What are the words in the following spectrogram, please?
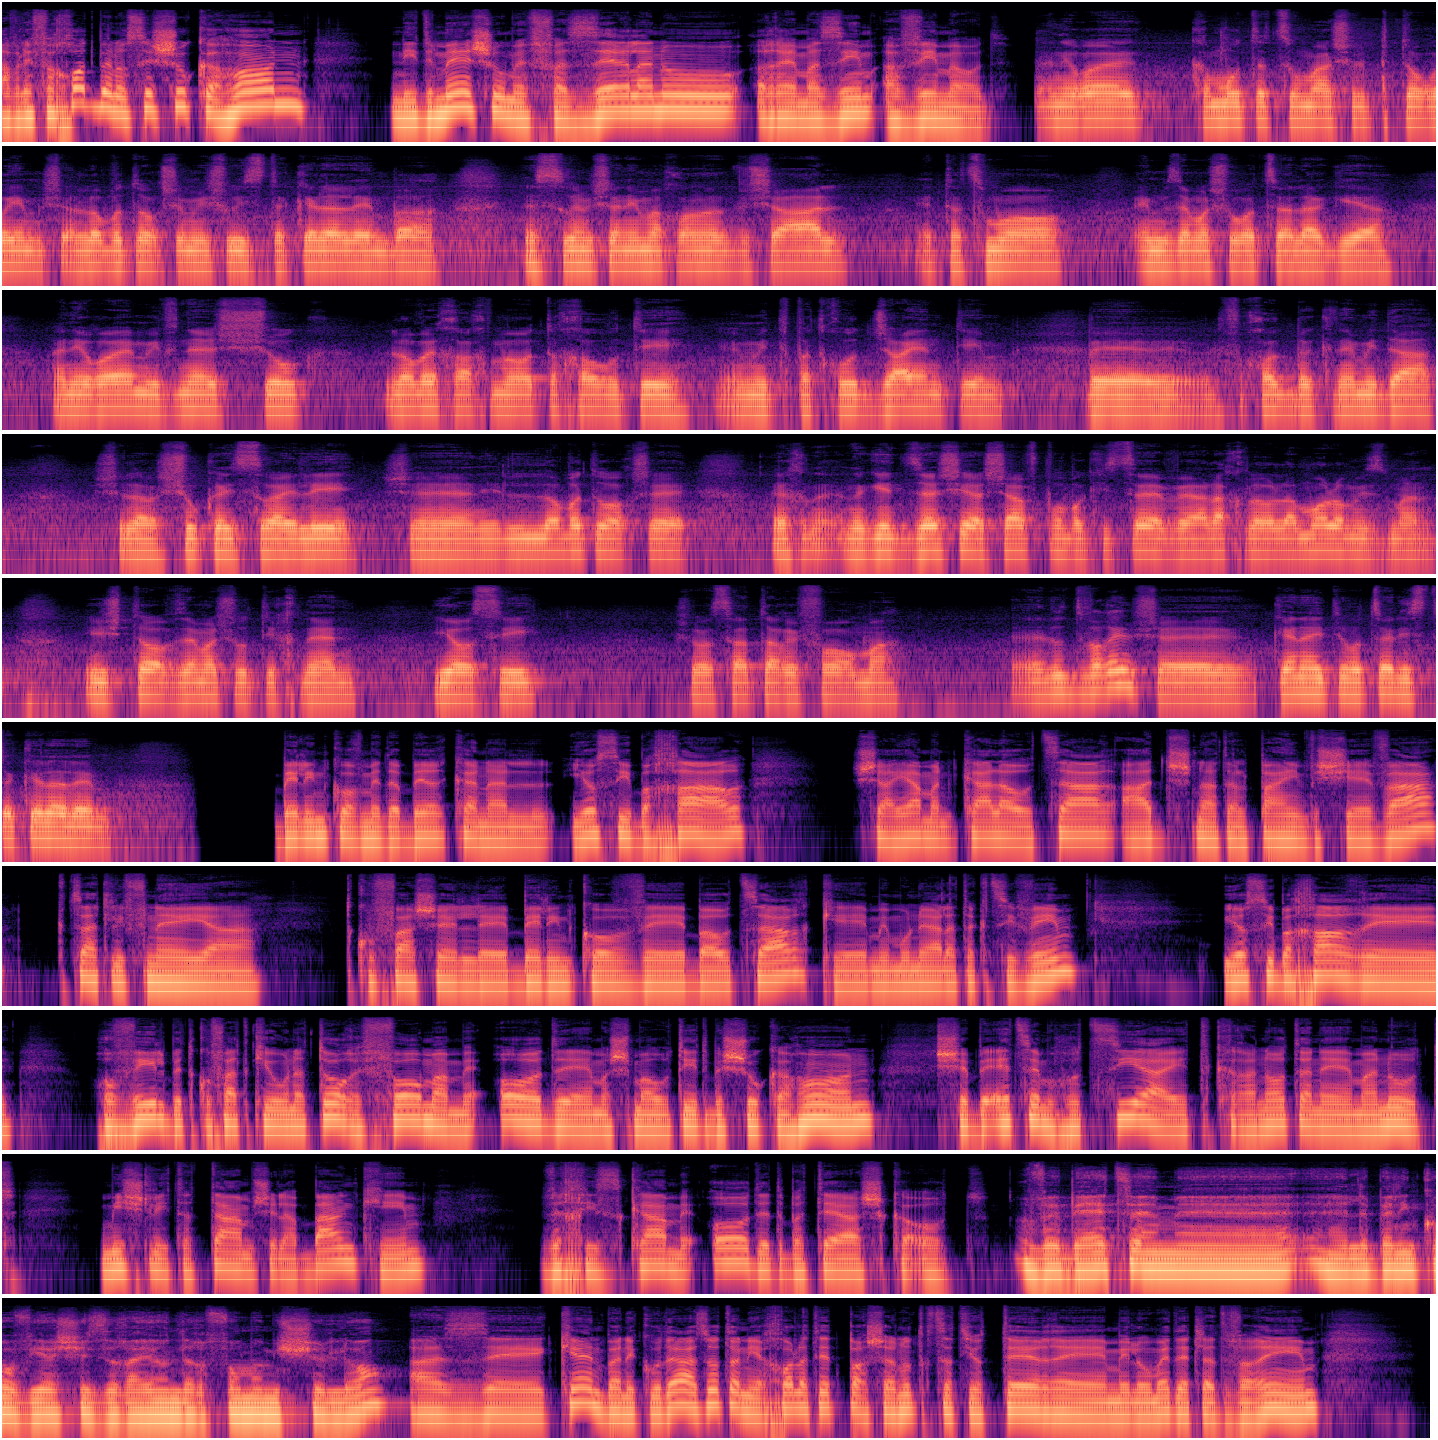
אבל לפחות בנושא שוק ההון, נדמה שהוא מפזר לנו רמזים עבים מאוד. אני רואה כמות עצומה של פטורים, שאני לא בטוח שמישהו יסתכל עליהם ב-20 שנים האחרונות ושאל את עצמו אם זה מה שהוא רצה להגיע. אני רואה מבנה שוק לא בהכרח מאוד תחרותי, עם התפתחות ג'יינטים, ב- לפחות בקנה מידה של השוק הישראלי, שאני לא בטוח ש... איך, נגיד, זה שישב פה בכיסא והלך לעולמו לא מזמן, איש טוב, זה מה שהוא תכנן, יוסי, כשהוא עשה את הרפורמה. אלו דברים שכן הייתי רוצה להסתכל עליהם. בלינקוב מדבר כאן על יוסי בכר, שהיה מנכ"ל האוצר עד שנת 2007, קצת לפני התקופה של בלינקוב אה, באוצר, כממונה על התקציבים. יוסי בכר אה, הוביל בתקופת כהונתו רפורמה מאוד אה, משמעותית בשוק ההון, שבעצם הוציאה את קרנות הנאמנות משליטתם של הבנקים, וחיזקה מאוד את בתי ההשקעות. ובעצם אה, אה, לבלינקוב יש איזה רעיון לרפורמה משלו? אז כן, בנקודה הזאת אני יכול לתת פרשנות קצת יותר מלומדת לדברים.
